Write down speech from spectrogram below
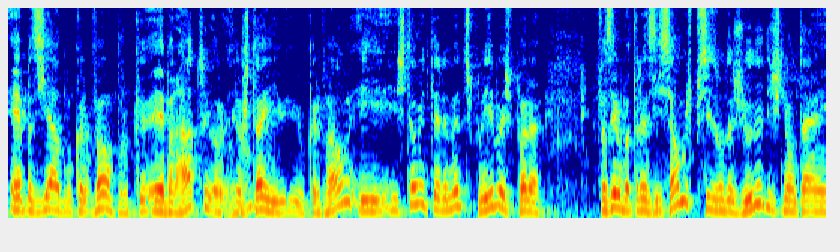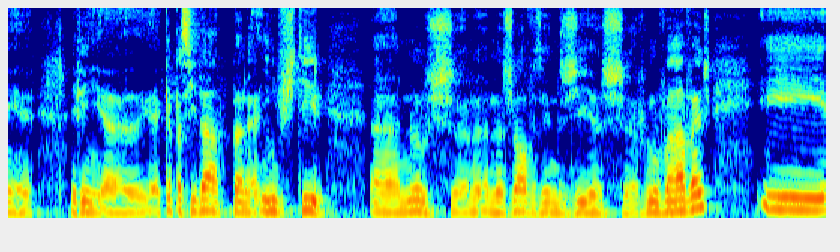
é baseado no carvão porque é barato, eles uhum. têm o carvão e, e estão inteiramente disponíveis para fazer uma transição, mas precisam de ajuda, diz que não têm, enfim, a capacidade para investir uh, nos, nas novas energias renováveis. E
